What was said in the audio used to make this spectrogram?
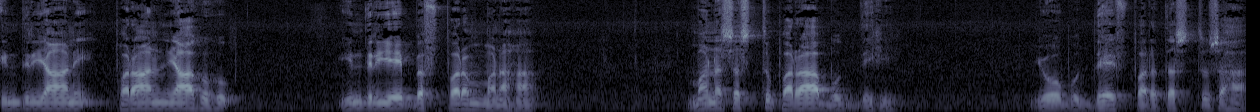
Indriyani paranyahuhu indriyebhah param manaha manasastu para buddhihi yo buddhev paratastu saha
